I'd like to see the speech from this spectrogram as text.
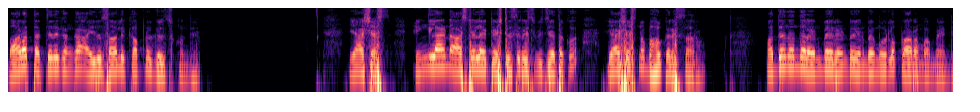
భారత్ అత్యధికంగా ఐదు సార్లు ఈ కప్ను గెలుచుకుంది. Ashes. England Australia test series విజేతకు యాషెస్ను బహుకరిస్తారు. పద్దెనిమిది వందల ఎనభై రెండు ఎనభై మూడులో ప్రారంభమైంది.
